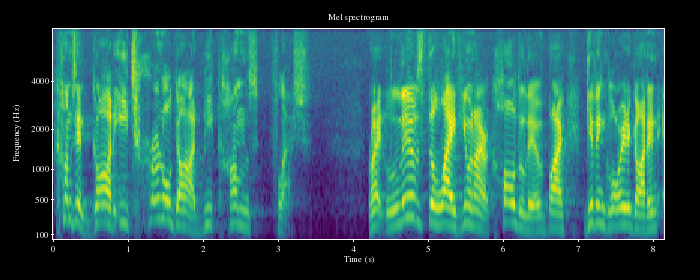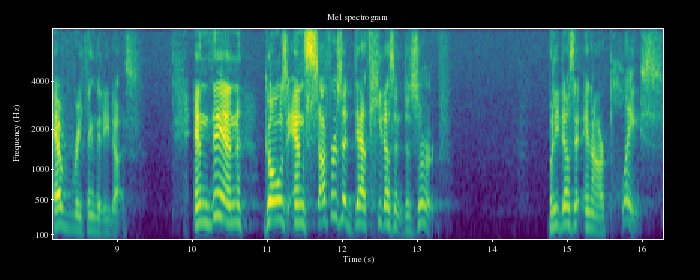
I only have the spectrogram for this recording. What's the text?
comes in. God, eternal God, becomes flesh, right? Lives the life you and I are called to live by giving glory to God in everything that he does and then goes and suffers a death he doesn't deserve. But he does it in our place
